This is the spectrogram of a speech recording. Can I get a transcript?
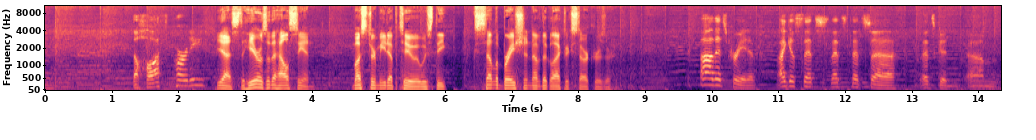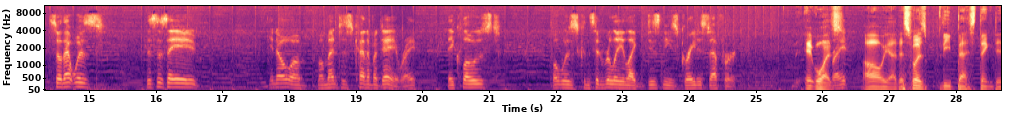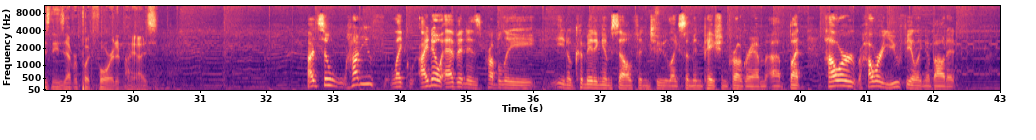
The Hoth Party? Yes, the Heroes of the Halcyon Muster Meetup too. It was the celebration of the Galactic Star Cruiser. Ah, that's creative. I guess that's that's that's uh that's good. Um, so that was this is a you know a momentous kind of a day, right? They closed what was considerably like Disney's greatest effort. It was. Right? Oh, yeah. This was the best thing Disney's ever put forward in my eyes. Uh, so how do you like? I know Evan is probably you know committing himself into like some inpatient program, uh, but how are how are you feeling about it?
